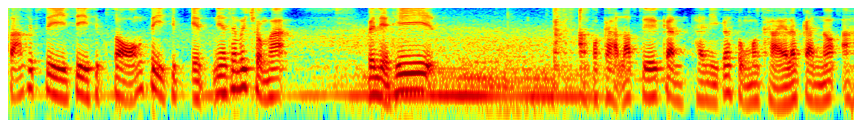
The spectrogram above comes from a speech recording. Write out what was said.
2534 42 41 เนี่ยท่านผู้ชมฮะเป็นเหรียญที่ประกาศรับซื้อกันใครมีก็ส่งมาขายแล้วกันเนาะอะ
